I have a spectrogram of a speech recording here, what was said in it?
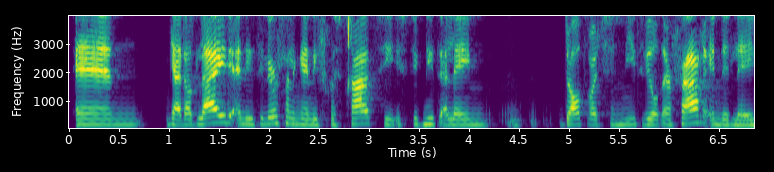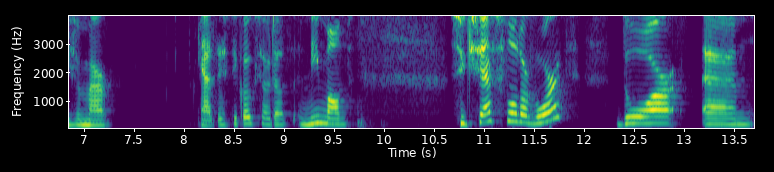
En ja, dat lijden en die teleurstelling en die frustratie is natuurlijk niet alleen dat wat je niet wilt ervaren in dit leven, maar ja, het is natuurlijk ook zo dat niemand succesvoller wordt door um,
